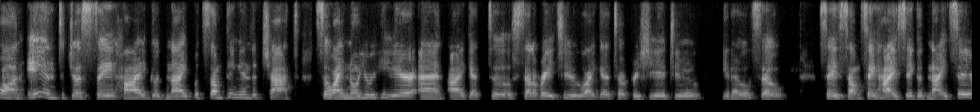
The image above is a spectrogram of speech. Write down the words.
on in to just say hi, good night, put something in the chat so I know you're here and I get to celebrate you, I get to appreciate you you know so say some say hi say good night say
